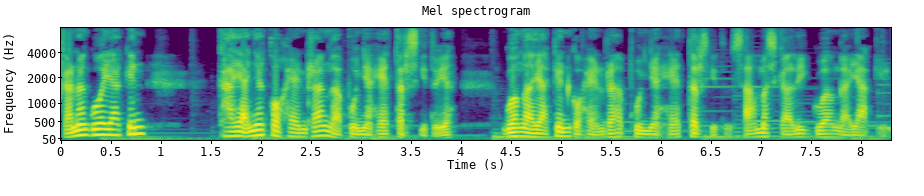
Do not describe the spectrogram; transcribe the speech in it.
Karena gue yakin kayaknya Kohendra nggak punya haters gitu ya. Gua nggak yakin Kohendra punya haters gitu. Sama sekali gua nggak yakin.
